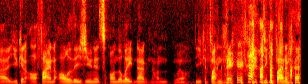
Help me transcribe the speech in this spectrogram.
uh, you can all find all of these units on the late night. On, well, you can find them there. you can find them.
